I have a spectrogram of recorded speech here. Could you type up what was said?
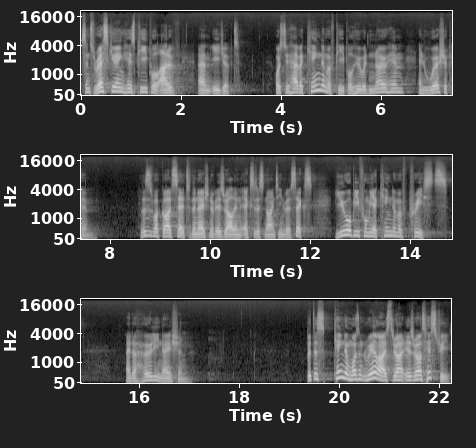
since rescuing his people out of um, Egypt, was to have a kingdom of people who would know him and worship him. This is what God said to the nation of Israel in Exodus 19, verse 6 You will be for me a kingdom of priests and a holy nation. But this kingdom wasn't realized throughout Israel's history.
